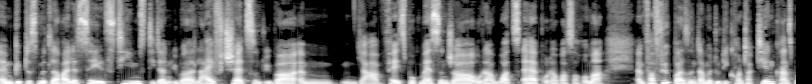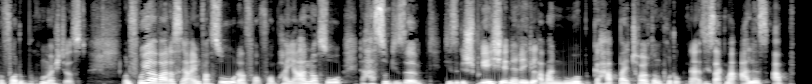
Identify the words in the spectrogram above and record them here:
ähm, gibt es mittlerweile Sales-Teams, die dann über Live-Chats und über ähm, ja, Facebook Messenger oder WhatsApp oder was auch immer ähm, verfügbar sind, damit du die kontaktieren kannst, bevor du buchen möchtest. Und früher war das ja einfach so, oder vor, vor ein paar Jahren noch so, da hast du diese, diese Gespräche in der Regel aber nur gehabt bei teuren Produkten. Also ich sag mal, alles ab,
